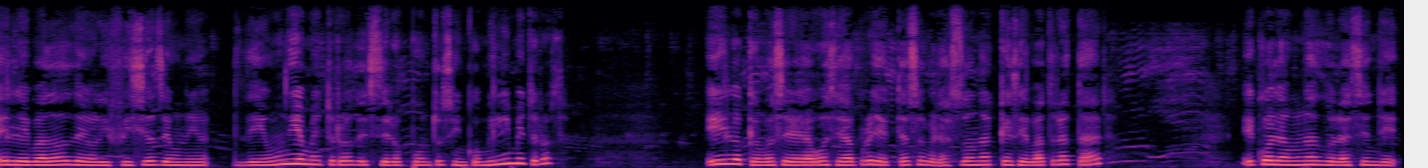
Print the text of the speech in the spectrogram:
elevado de orificios de un, de un diámetro de 0.5 milímetros. Y lo que va a hacer el agua se va a proyectar sobre la zona que se va a tratar y con una duración de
